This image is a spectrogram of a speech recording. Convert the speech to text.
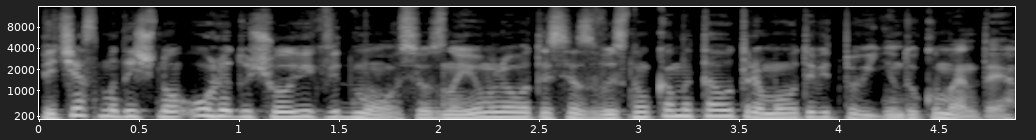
Під час медичного огляду чоловік відмовився ознайомлюватися з висновками та отримувати відповідні документи.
